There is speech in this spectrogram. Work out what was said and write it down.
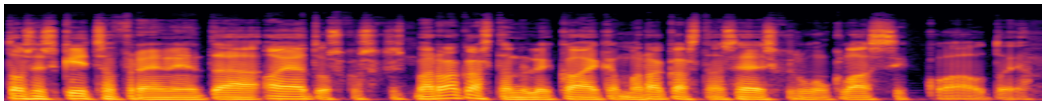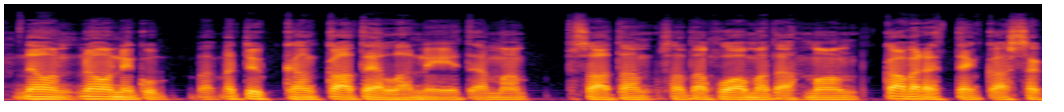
tosi skitsofreeninen tämä ajatus, koska siis mä rakastan yli kaiken, mä rakastan 70-luvun klassikkoautoja. Ne on, ne on niin kuin, mä tykkään katella niitä, mä saatan, saatan huomata, että mä oon kavereiden kanssa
